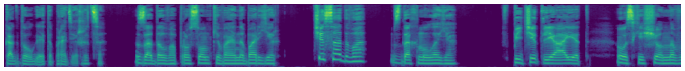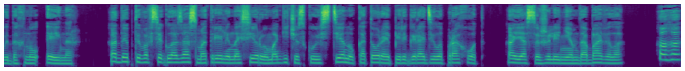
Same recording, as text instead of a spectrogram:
«Как долго это продержится?» — задал вопрос он, кивая на барьер. «Часа два», — вздохнула я. «Впечатляет!» — восхищенно выдохнул Эйнар. Адепты во все глаза смотрели на серую магическую стену, которая перегородила проход, а я с сожалением добавила. «Ага,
